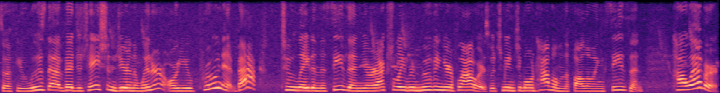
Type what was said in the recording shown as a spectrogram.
So if you lose that vegetation during the winter or you prune it back too late in the season, you're actually removing your flowers, which means you won't have them the following season. However,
